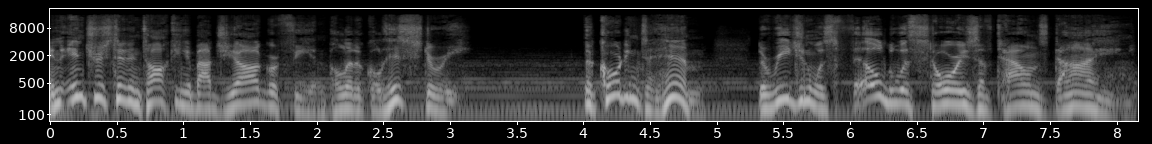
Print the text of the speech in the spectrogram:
and interested in talking about geography and political history. According to him, the region was filled with stories of towns dying,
